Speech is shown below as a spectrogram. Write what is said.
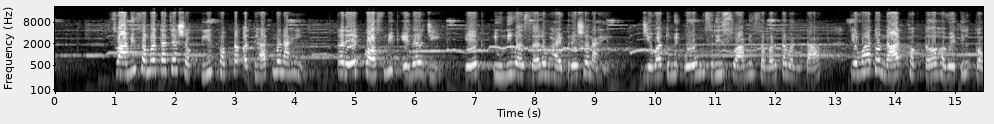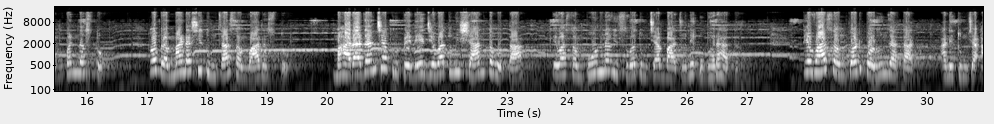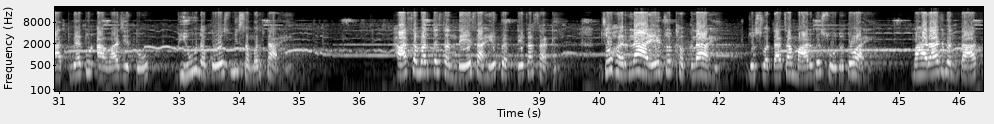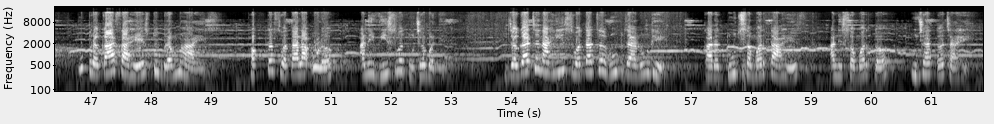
स्वामी समर्थाच्या शक्तीत फक्त अध्यात्म नाही तर एक कॉस्मिक एनर्जी एक युनिव्हर्सल व्हायब्रेशन आहे. जेव्हा तुम्ही ओम श्री स्वामी समर्थ म्हणता तेव्हा तो नाद फक्त हवेतील कंपन नसतो. तो ब्रह्मांडाशी तुमचा संवाद असतो. महाराजांच्या कृपेने जेव्हा तुम्ही शांत होता तेव्हा संपूर्ण विश्व तुमच्या बाजूने उभं राहतं. तेव्हा संकट पडून जातात. आणि तुमच्या आत्म्यातून आवाज येतो भिवू नकोस मी समर्थ आहे. हा समर्थ संदेश आहे प्रत्येकासाठी. जो हरला आहे जो थकला आहे जो स्वतःचा मार्ग शोधतो आहे. महाराज म्हणतात तू प्रकाश आहेस तू ब्रह्म आहेस. फक्त स्वतःला ओळख आणि विश्व तुझं बनेल. जगाचं नाही स्वतःचं रूप जाणून घे कारण तूच समर्थ आहेस आणि समर्थ तुझ्यातच आहे.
